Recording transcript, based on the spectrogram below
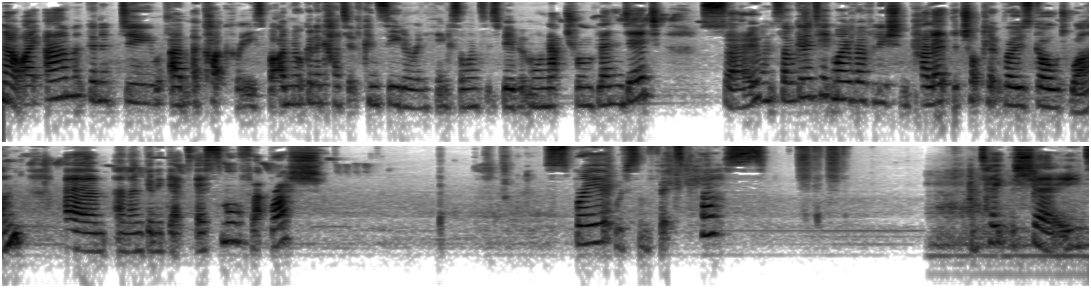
Now I am going to do um, a cut crease but I'm not going to cut it with concealer or anything because I want it to be a bit more natural and blended. So, um, so I'm going to take my Revolution palette, the chocolate rose gold one, um, and I'm going to get a small flat brush, spray it with some Fix Plus, and take the shade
